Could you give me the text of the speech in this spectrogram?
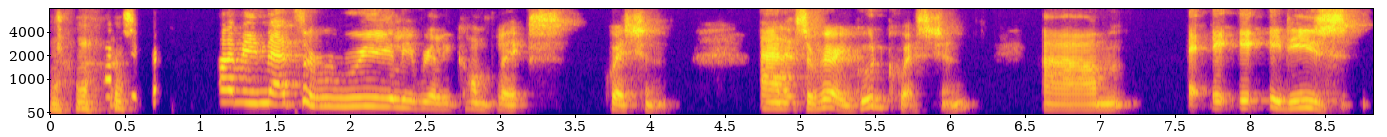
I mean, that's a really, really complex question. And it's a very good question. Um, it, it is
